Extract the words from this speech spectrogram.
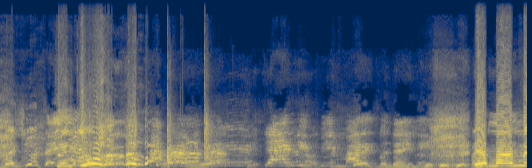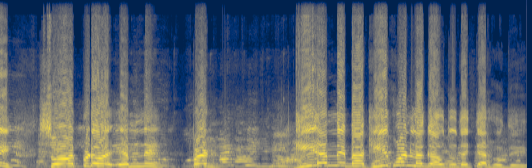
થઈ ગયું. એમાં એમ નહીં. સોપડો એમ નહીં. પણ ઘી એમ નહીં બા ઘી કોણ લગાવતું હતું અત્યાર સુધી?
